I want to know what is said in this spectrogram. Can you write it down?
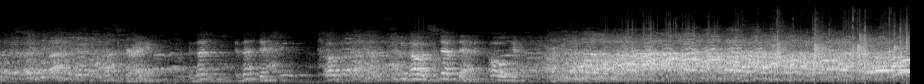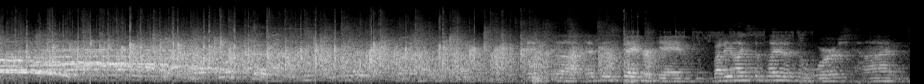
That's great. Is that is that daddy? Oh, no, it's stepdaddy. Oh, okay. Right. It's, uh, it's his favorite game, but he likes to play it at the worst times.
